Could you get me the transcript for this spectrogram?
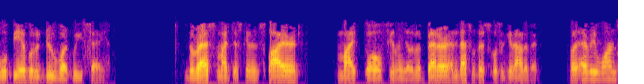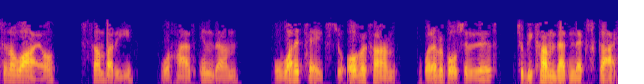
will be able to do what we say. The rest might just get inspired, might go feeling a little bit better, and that's what they're supposed to get out of it. But every once in a while, somebody will have in them what it takes to overcome whatever bullshit it is to become that next guy.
